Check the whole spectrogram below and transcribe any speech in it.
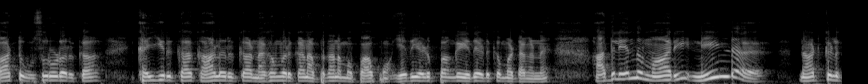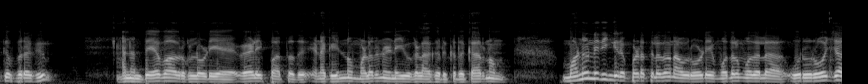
பாட்டு உசுரோடு இருக்கா கை இருக்கா கால் இருக்கா நகம் இருக்கான்னு அப்போ தான் நம்ம பார்ப்போம். எது எடுப்பாங்க எது எடுக்க மாட்டாங்கன்னு. அதுலேருந்து மாறி நீண்ட நாட்களுக்கு பிறகு அண்ணன் தேவா அவர்களுடைய வேலை பார்த்தது எனக்கு இன்னும் மலர் நினைவுகளாக இருக்கிறது காரணம் மனுநிதிங்கிற படத்தில் தான் நான் அவருடைய முதல் முதல்ல ஒரு ரோஜா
